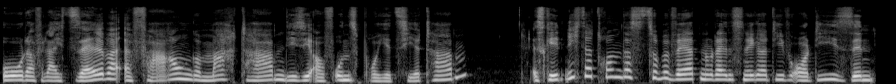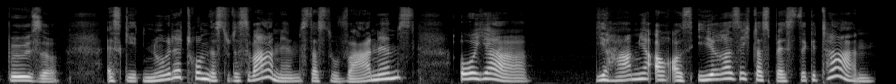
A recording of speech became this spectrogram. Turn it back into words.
oder vielleicht selber Erfahrungen gemacht haben, die sie auf uns projiziert haben. Es geht nicht darum, das zu bewerten oder ins Negative, oh, die sind böse. Es geht nur darum, dass du das wahrnimmst, dass du wahrnimmst, oh ja, die haben ja auch aus ihrer Sicht das Beste getan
